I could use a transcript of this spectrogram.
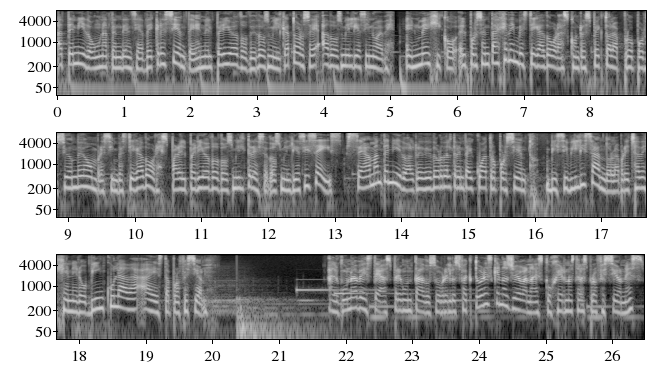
ha tenido una tendencia decreciente en el periodo de 2014 a 2019. En México, el porcentaje de investigadoras con respecto a la proporción de hombres investigadores para el periodo 2013-2016 se ha mantenido alrededor del 34%, visibilizando la brecha de género vinculada a esta profesión. ¿Alguna vez te has preguntado sobre los factores que nos llevan a escoger nuestras profesiones?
